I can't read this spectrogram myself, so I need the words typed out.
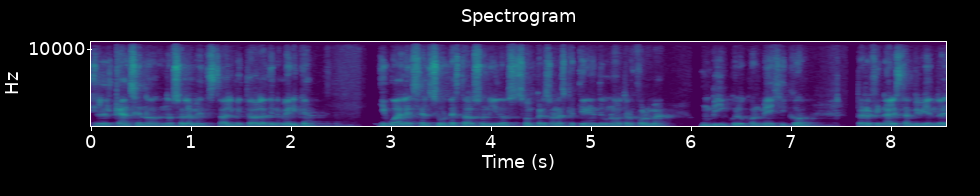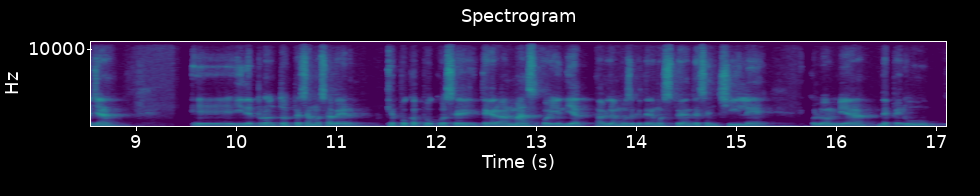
el alcance no, no, solamente estaba limitado a Latinoamérica, igual es el sur de Estados Unidos, son personas que tienen de una u otra forma un vínculo con México, pero al final están viviendo allá. Eh, y de pronto empezamos a ver que poco a poco se integraban más. Hoy en día hablamos de que tenemos estudiantes en Chile, Colombia, de Perú,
